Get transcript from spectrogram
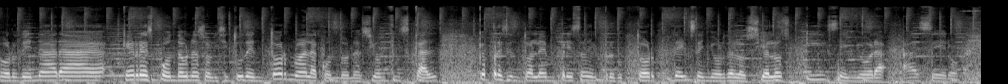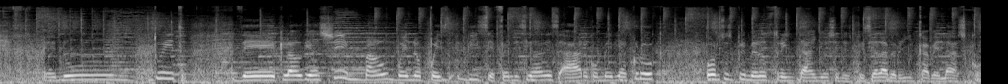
ordenara que responda a una solicitud en torno a la condonación fiscal que presentó la empresa del productor del Señor de los Cielos y Señora Acero. En un tweet de Claudia Sheinbaum, bueno, pues dice felicidades a Argo Media Group por sus primeros 30 años, en especial a Verónica Velasco,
